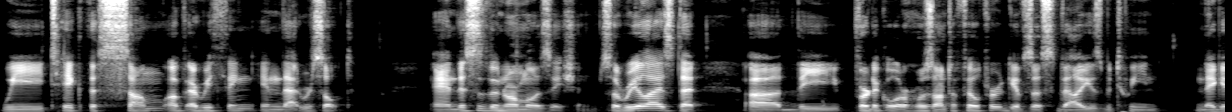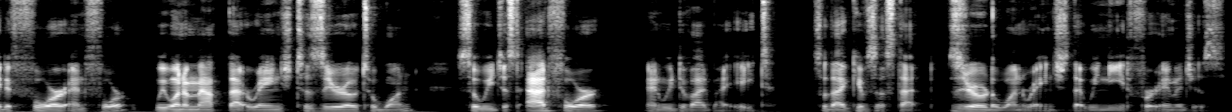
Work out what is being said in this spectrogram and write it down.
We take the sum of everything in that result, and this is the normalization. So realize that uh, the vertical or horizontal filter gives us values between negative 4 and 4. We want to map that range to 0 to 1. So we just add 4 and we divide by 8. So that gives us that 0 to 1 range that we need for images.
